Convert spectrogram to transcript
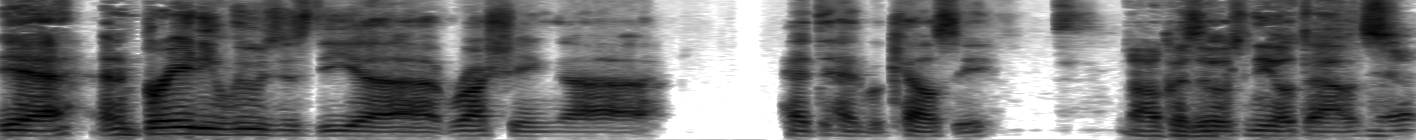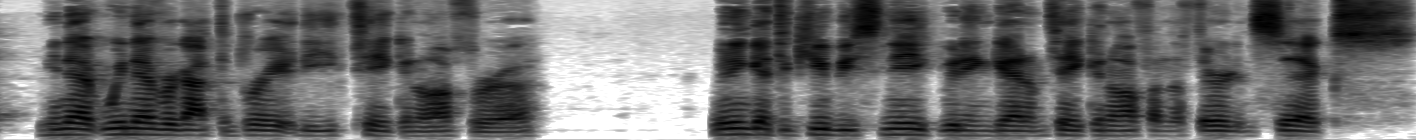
Yeah, and Brady loses the uh, rushing head to head with Kelce because oh, of those kneel downs. Yeah. We never we never got the Brady taken off for a. We didn't get the QB sneak. We didn't get him taken off on the third and six.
